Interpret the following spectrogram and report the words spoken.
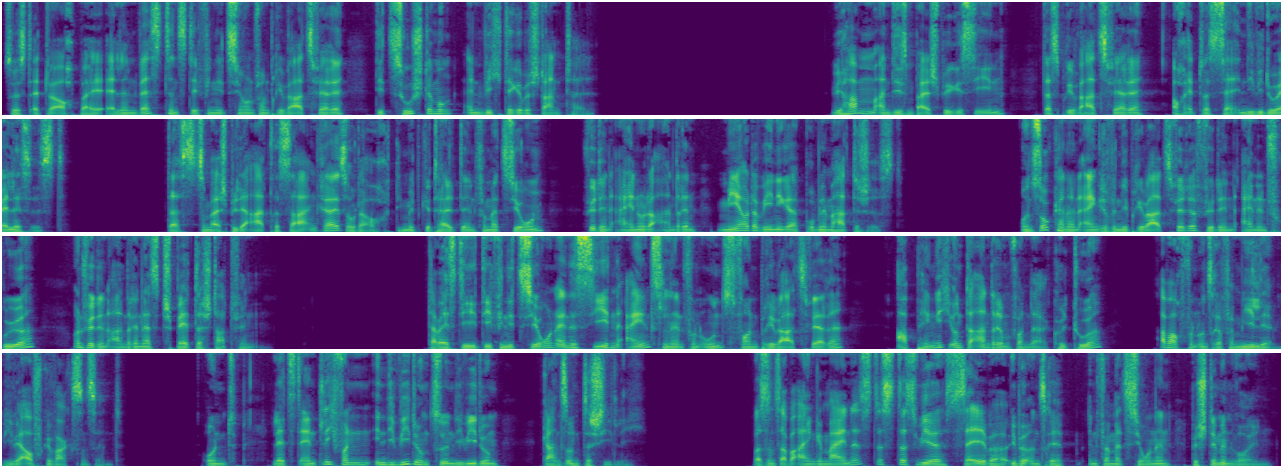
So ist etwa auch bei Alan Westons Definition von Privatsphäre die Zustimmung ein wichtiger Bestandteil. Wir haben an diesem Beispiel gesehen, dass Privatsphäre auch etwas sehr Individuelles ist. Dass zum Beispiel der Adressatenkreis oder auch die mitgeteilte Information für den einen oder anderen mehr oder weniger problematisch ist. Und so kann ein Eingriff in die Privatsphäre für den einen früher und für den anderen erst später stattfinden. Dabei ist die Definition eines jeden Einzelnen von uns von Privatsphäre abhängig unter anderem von der Kultur, aber auch von unserer Familie, wie wir aufgewachsen sind. Und letztendlich von Individuum zu Individuum ganz unterschiedlich. Was uns aber allgemein ist, ist, dass wir selber über unsere Informationen bestimmen wollen.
